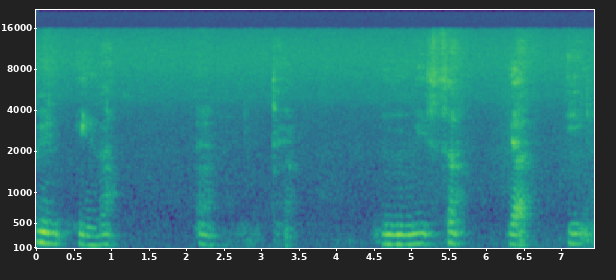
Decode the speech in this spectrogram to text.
veninder, øh, mister jeg en.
